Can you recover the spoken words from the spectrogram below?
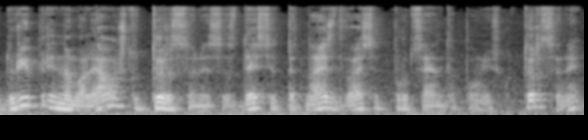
дори при намаляващо търсене с 10, 15, 20% по-низко търсене,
